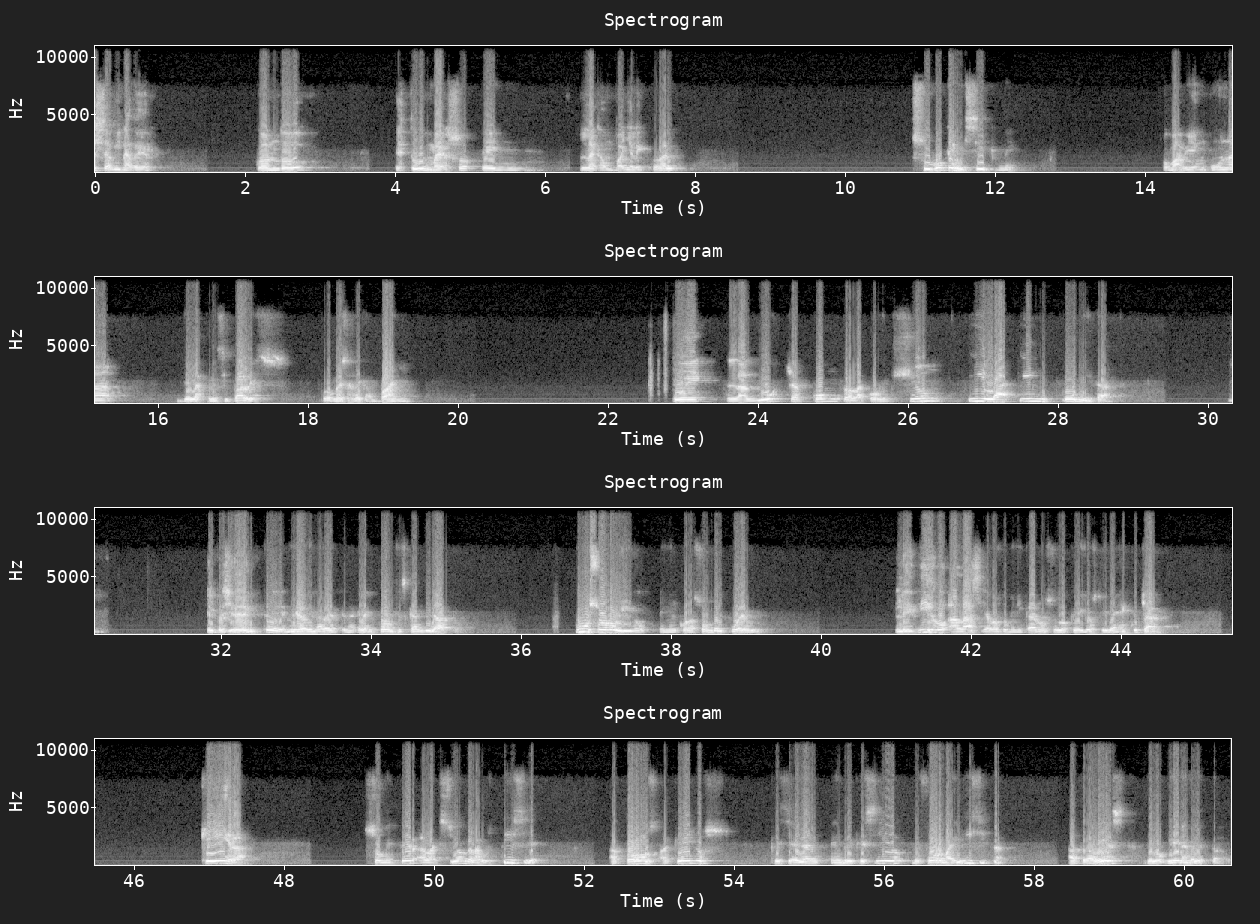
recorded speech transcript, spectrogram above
Luis Abinader, cuando estuvo inmerso en la campaña electoral, su buque insigne, o más bien una de las principales promesas de campaña, fue la lucha contra la corrupción y la impunidad. El presidente Luis Abinader, en aquel entonces candidato, puso el oído en el corazón del pueblo, le dijo a las y a los dominicanos lo que ellos querían escuchar, que era someter a la acción de la justicia a todos aquellos que se hayan enriquecido de forma ilícita a través de los bienes del Estado.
